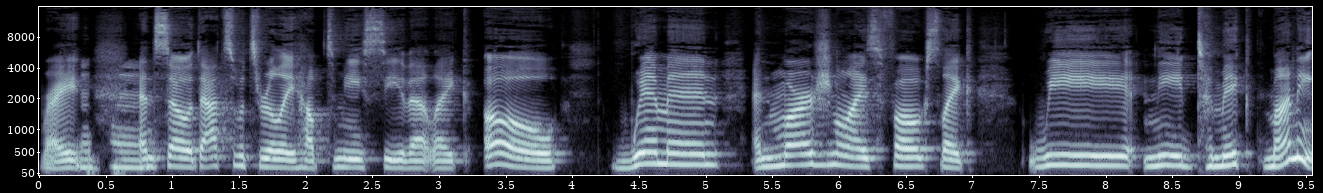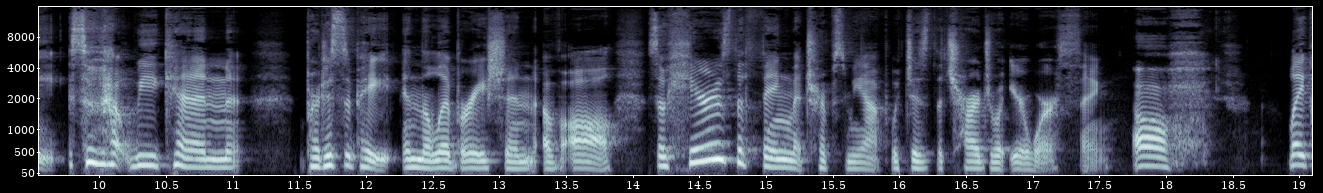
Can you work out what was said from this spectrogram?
right? Mm-hmm. And so that's what's really helped me see that like, oh, women and marginalized folks like we need to make money so that we can participate in the liberation of all. So here's the thing that trips me up, which is the charge what you're worth thing. Oh, like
